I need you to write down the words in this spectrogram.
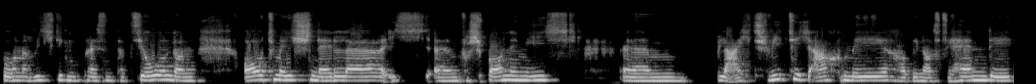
vor einer wichtigen Präsentation, dann atme ich schneller, ich ähm, verspanne mich, ähm, Vielleicht schwitze ich auch mehr, habe nasse Hände.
